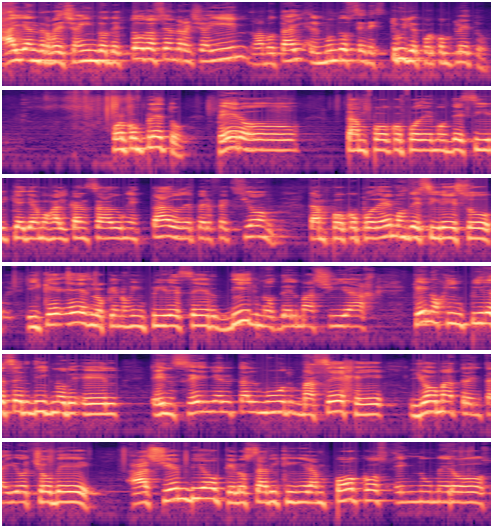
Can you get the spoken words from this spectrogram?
hayan Reshaim, donde todos sean Reshaim, Rabotai, el mundo se destruye por completo. Por completo. Pero tampoco podemos decir que hayamos alcanzado un estado de perfección. Tampoco podemos decir eso. ¿Y qué es lo que nos impide ser dignos del Mashiach? ¿Qué nos impide ser dignos de él? Enseña el Talmud Maseje Yoma 38b. Hashem vio que los sadiquín eran pocos en números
